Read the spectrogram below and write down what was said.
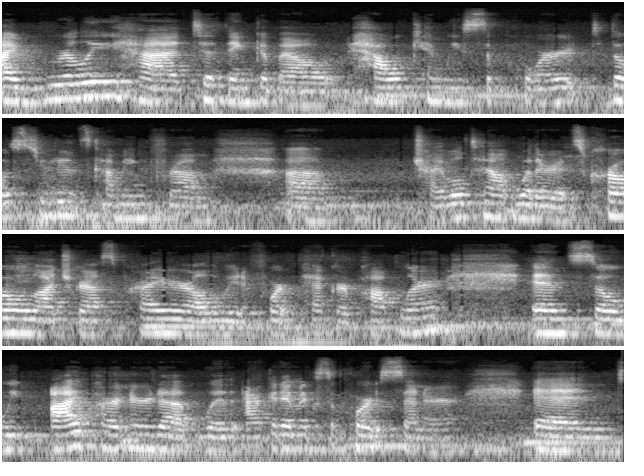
I really had to think about how can we support those students coming from um, tribal town, whether it's Crow, Lodge Grass, Pryor, all the way to Fort Peck or Poplar. And so we, I partnered up with Academic Support Center and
